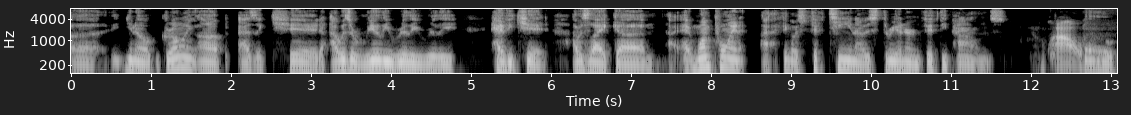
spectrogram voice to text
uh, you know, growing up as a kid, I was a really, really, really heavy kid. I was like, um, at one point, I think I was 15, I was 350 pounds. wow So,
